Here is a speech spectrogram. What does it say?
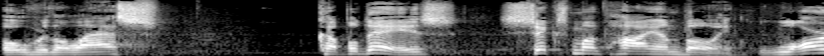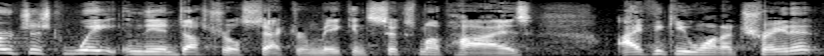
over the last couple days, six month high on Boeing, largest weight in the industrial sector, making six month highs. I think you want to trade it.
